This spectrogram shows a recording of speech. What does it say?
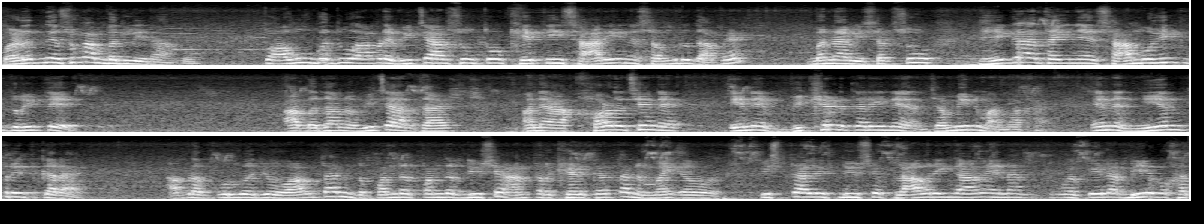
બળદને શું કામ બદલી નાખો? તો આવું બધું આપણે વિચારશું તો ખેતી સારી અને સમૃદ્ધ આપણે બનાવી શકશું. ભેગા થઈને સામૂહિક રીતે આ બધાનો વિચાર થાય. અને આ ખડ છે ને, એને વિખેડ કરીને જમીનમાં નખાય. એને નિયંત્રિત કરાય. આપણા પૂર્વજો વાવતા ને તો પંદર પંદર દિવસે આંતરખેડ કરતા ને પિસ્તાલીસ દિવસે ફ્લાવરિંગ આવે એના પહેલાં બે વખત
